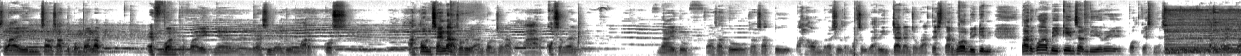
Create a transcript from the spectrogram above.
selain salah satu pembalap F1 terbaiknya Brasil yaitu Marcos Anton Senna sorry Anton Senna Marcos kan Nah itu salah satu salah satu pahlawan Brasil termasuk Garinca dan Socrates. Tar gua bikin tar gua bikin sendiri podcastnya sendiri tentang mereka.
